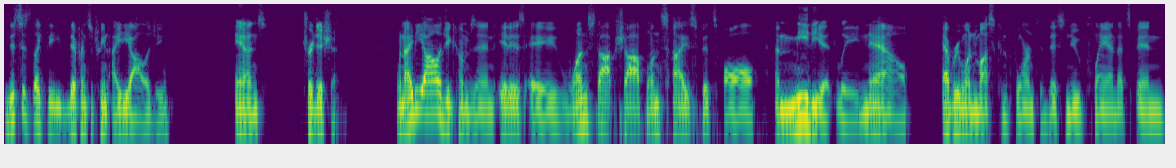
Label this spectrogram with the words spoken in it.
this is like the difference between ideology and tradition. When ideology comes in, it is a one stop shop, one size fits all. Immediately now, everyone must conform to this new plan that's been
